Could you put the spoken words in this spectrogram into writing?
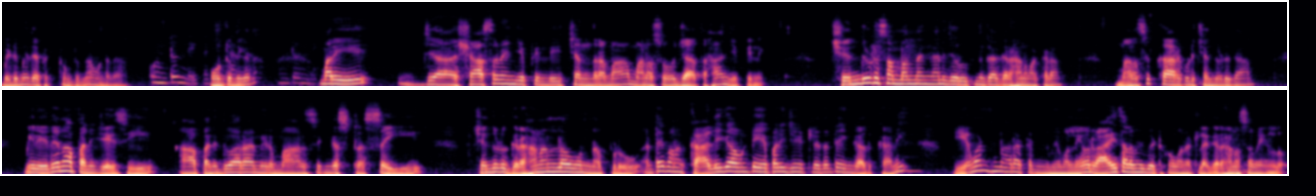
బిడ్డ మీద ఎఫెక్ట్ ఉంటుందా ఉండదా? ఉంటుంది ఉంటుంది. కదా? మరి జా శాస్త్రం ఏం చెప్పింది? చంద్రమ మనసో జాత అని చెప్పింది. చంద్రుడు సంబంధంగానే జరుగుతుందిగా గ్రహణం అక్కడ? మనసుకు కారకుడు చంద్రుడుగా? మీరు ఏదైనా పని చేసి ఆ పని ద్వారా మీరు మానసికంగా స్ట్రెస్ అయ్యి చంద్రుడు గ్రహణంలో ఉన్నప్పుడు అంటే మనం ఖాళీగా ఉంటే ఏ పని చేయట్లేదంటే ఏం కాదు. కానీ ఏమంటున్నారు అక్కడ? మిమ్మల్ని ఏమో రాయి తల మీద పెట్టుకోమన్నట్లే గ్రహణ సమయంలో.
